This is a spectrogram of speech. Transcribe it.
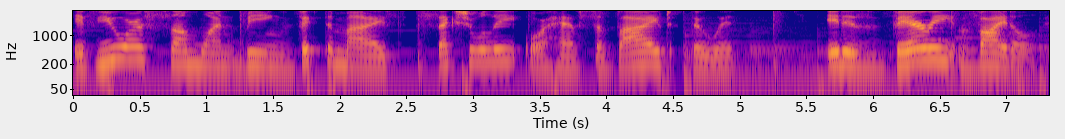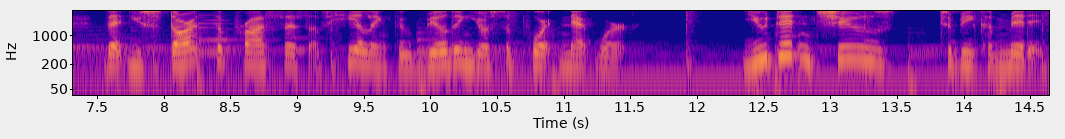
If you are someone being victimized sexually or have survived through it, it is very vital that you start the process of healing through building your support network. You didn't choose to be committed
